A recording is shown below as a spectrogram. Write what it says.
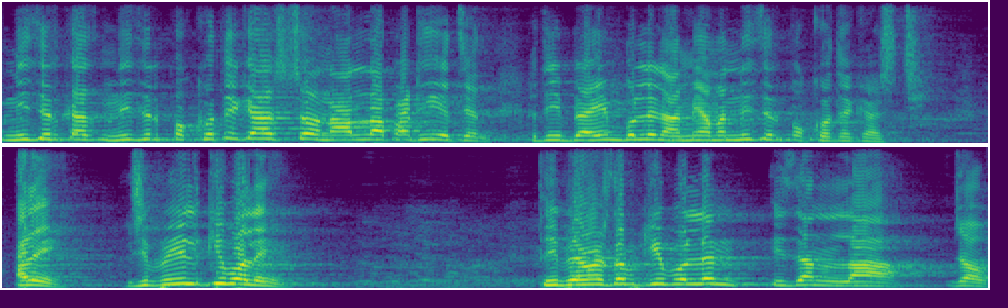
নিজের কাজ, নিজের পক্ষ থেকে আসছো না আল্লাহ পাঠিয়েছেন? হজরত ইব্রাহিম বললেন, আমি আমার নিজের পক্ষ থেকে আসছি। আরে, জিব্রাইল কি বলে? তো ইব্রাহিম আসলাম কি বললেন? ইজান লা যাও।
